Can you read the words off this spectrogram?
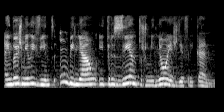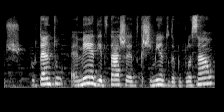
em 2020 1 bilhão e 300 milhões de africanos. Portanto, a média de taxa de crescimento da população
